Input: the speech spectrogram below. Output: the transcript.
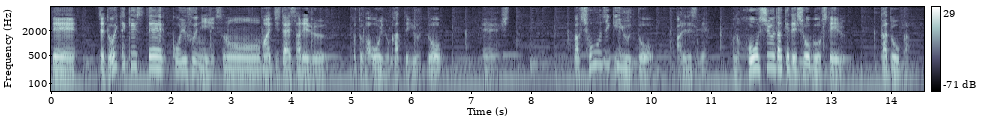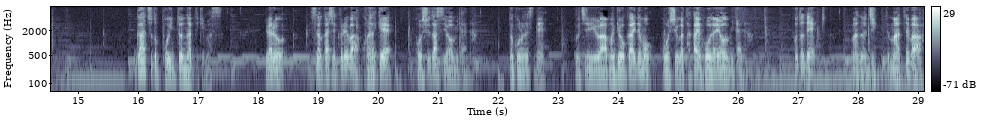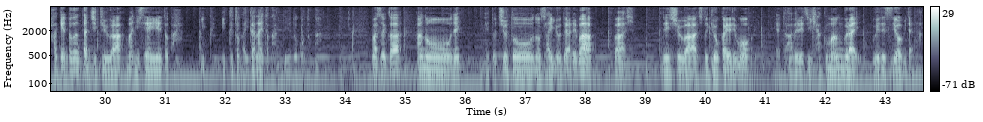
で、じゃあどういったケースでこういうふうに、その、まあ辞退されることが多いのかっていうと、えー、まあ、正直言うと、あれですね。この報酬だけで勝負をしているかどうかがちょっとポイントになってきます。いわゆる、うちの会社来ればこれだけ報酬出すよみたいなところですね。うちは、まあ、業界でも報酬が高い方だよみたいなことで、まあ、の、じ、まあ、例えば派遣とかだったら時給が、まあ、2000円とか、行く、行くとか行かないとかっていうところとか。まあ、それか、あのー、ね、えっと、中東の採用であれば、まあ、年収はちょっと業界よりも、えっと、アベレージ100万ぐらい上ですよ、みたいな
